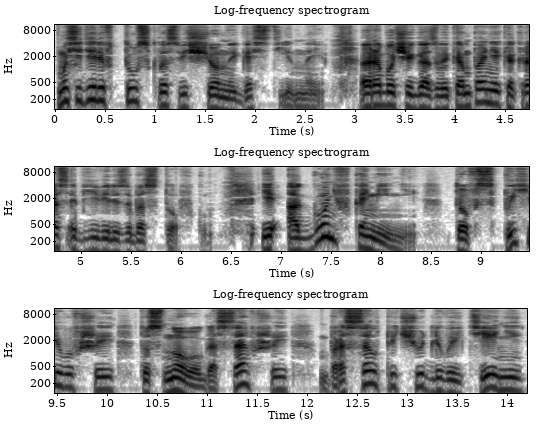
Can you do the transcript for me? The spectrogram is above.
Мы сидели в тускло освещенной гостиной. Рабочие газовой компании как раз объявили забастовку. И огонь в камине, то вспыхивавший, то снова угасавший, бросал причудливые тени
